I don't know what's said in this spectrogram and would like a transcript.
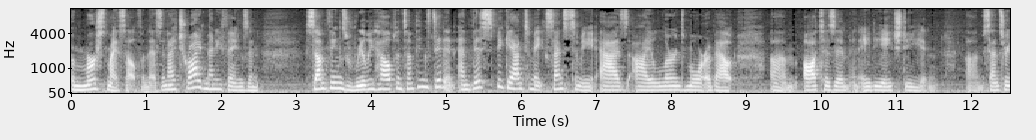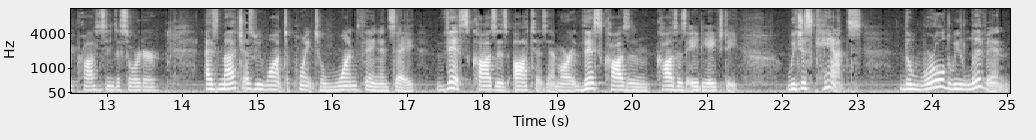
immersed myself in this. And I tried many things and some things really helped and some things didn't. And this began to make sense to me as I learned more about um, autism and ADHD and um, sensory processing disorder. As much as we want to point to one thing and say, this causes autism or this causes, causes ADHD, we just can't. The world we live in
